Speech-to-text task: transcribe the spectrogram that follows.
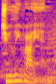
Julie Ryan.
